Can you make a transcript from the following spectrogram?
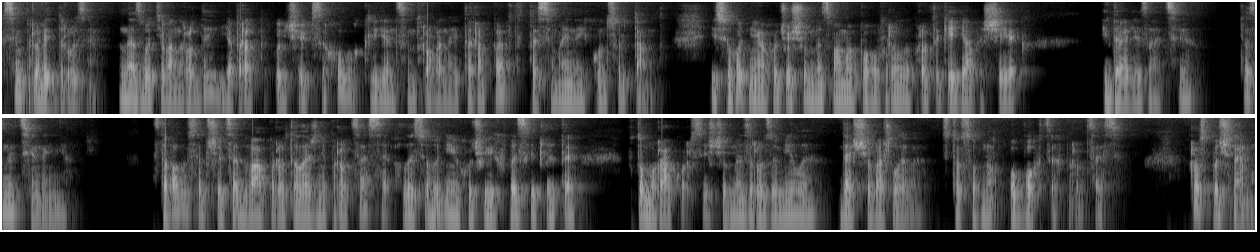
Всім привіт, друзі! Мене звуть Іван Рудий, я практикуючий психолог, клієнт-центрований терапевт та сімейний консультант. І сьогодні я хочу, щоб ми з вами поговорили про таке явище, як ідеалізація та знецінення. Здавалося б, що це два протилежні процеси, але сьогодні я хочу їх висвітлити в тому ракурсі, щоб ми зрозуміли дещо важливе стосовно обох цих процесів. Розпочнемо.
